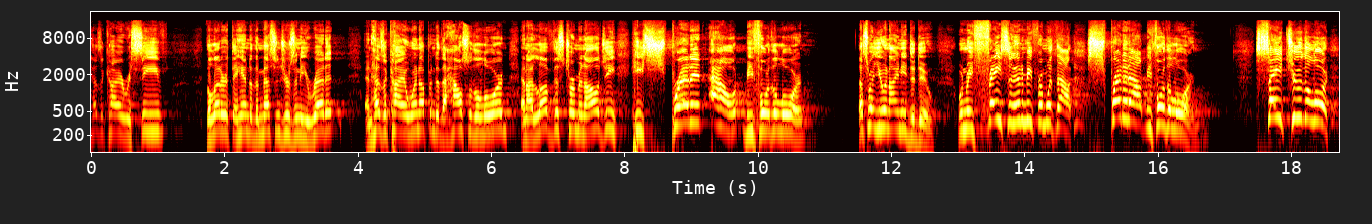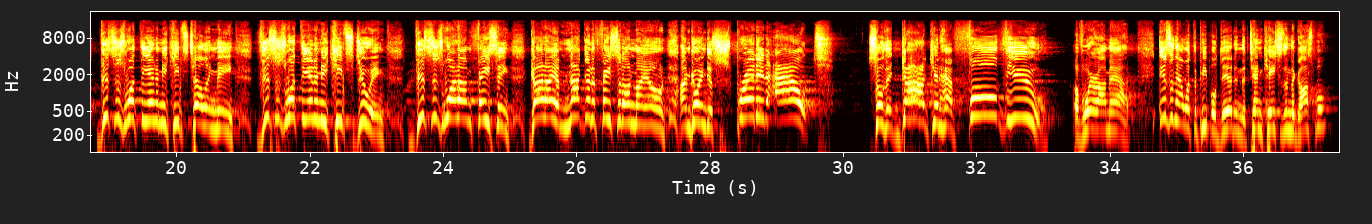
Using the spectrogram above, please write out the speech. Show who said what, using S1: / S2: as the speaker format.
S1: Hezekiah received the letter at the hand of the messengers and he read it. And Hezekiah went up into the house of the Lord. And I love this terminology. He spread it out before the Lord. That's what you and I need to do. When we face an enemy from without, spread it out before the Lord. Say to the Lord, This is what the enemy keeps telling me. This is what the enemy keeps doing. This is what I'm facing. God, I am not going to face it on my own. I'm going to spread it out so that God can have full view of where I'm at. Isn't that what the people did in the 10 cases in the gospel?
